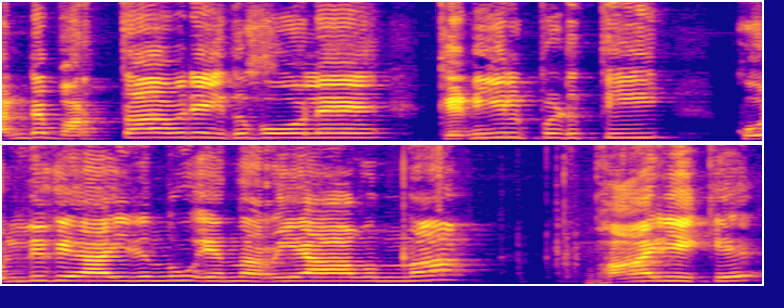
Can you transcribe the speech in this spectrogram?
തന്റെ ഭർത്താവിനെ ഇതുപോലെ കെണിയിൽപ്പെടുത്തി കൊല്ലുകയായിരുന്നു എന്നറിയാവുന്ന ഭാര്യയ്ക്ക്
